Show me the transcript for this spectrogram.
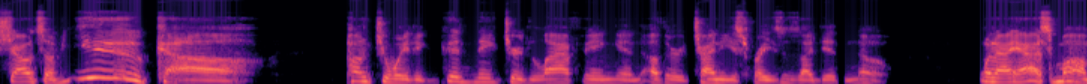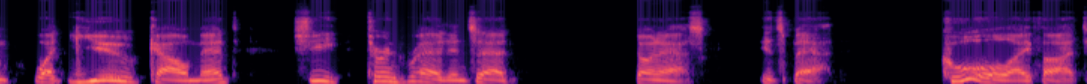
Shouts of "You cow!" punctuated good natured laughing and other Chinese phrases I didn't know. When I asked mom what you cow meant, she turned red and said, Don't ask. It's bad. Cool, I thought,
